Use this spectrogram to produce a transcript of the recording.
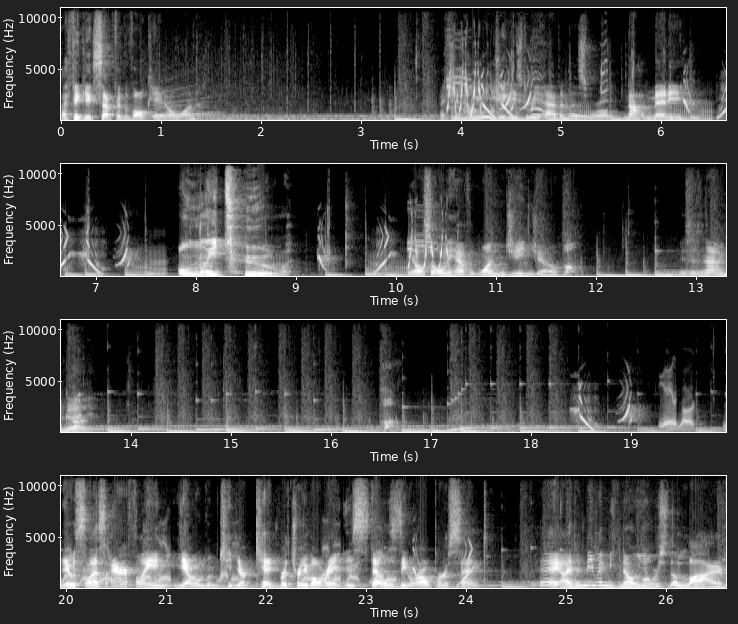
I think except for the volcano one. Actually, how many Jiggies do we have in this world? Not many. Only two! We also only have one Jinjo. This is not good. Useless Earthling, your, your kid retrieval rate is still 0%. Hey, I didn't even know you were alive.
